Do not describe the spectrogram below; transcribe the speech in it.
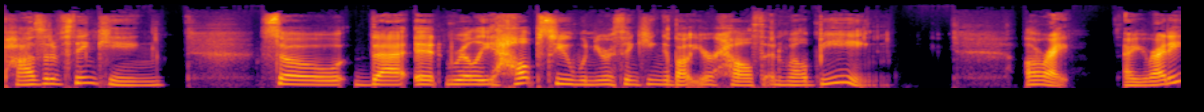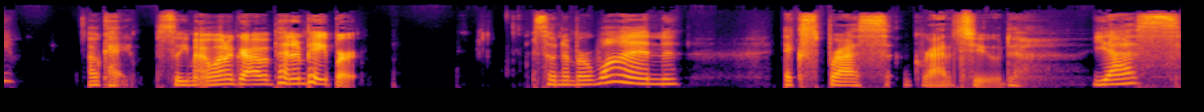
positive thinking so that it really helps you when you're thinking about your health and well being. All right, are you ready? Okay, so you might want to grab a pen and paper. So, number one, express gratitude. Yes,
